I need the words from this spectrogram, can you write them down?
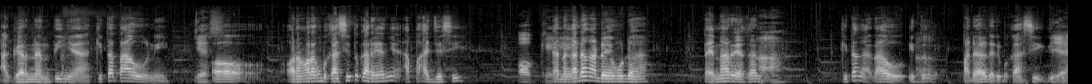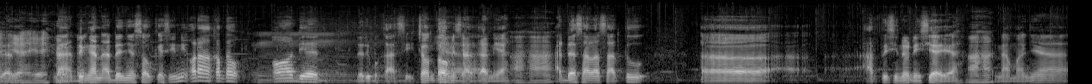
agar nantinya kita tahu nih Yes. oh orang-orang Bekasi itu karyanya apa aja sih Oke. kadang-kadang ada yang udah tenar ya kan Ah, kita nggak tahu itu padahal dari Bekasi gitu Iya, kan. iya, iya. Nah dengan adanya showcase ini orang akan tahu oh dia dari Bekasi. Contoh Iya, misalkan ya aha. ada salah satu eh, artis Indonesia ya Aha. namanya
